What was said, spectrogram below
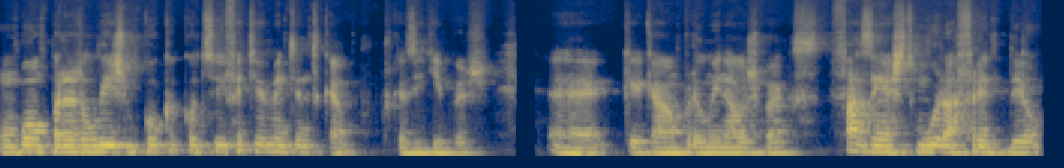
um bom paralelismo com o que aconteceu efetivamente dentro de campo, porque as equipas que acabam por eliminar os Bucks fazem este muro à frente dele,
